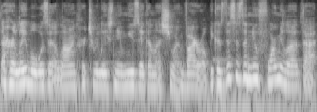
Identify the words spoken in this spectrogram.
that her label wasn't allowing her to release new music unless she went viral because this is the new formula that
